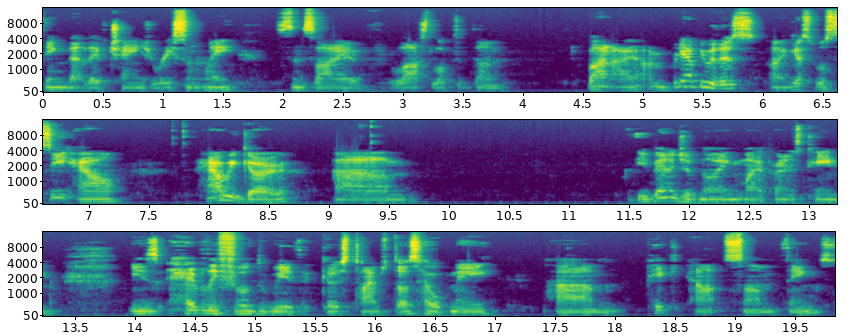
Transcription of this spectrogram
thing that they've changed recently since I've last looked at them. But I, am pretty happy with this. I guess we'll see how how we go. Um, the advantage of knowing my opponent's team is heavily filled with ghost types does help me um, pick out some things.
